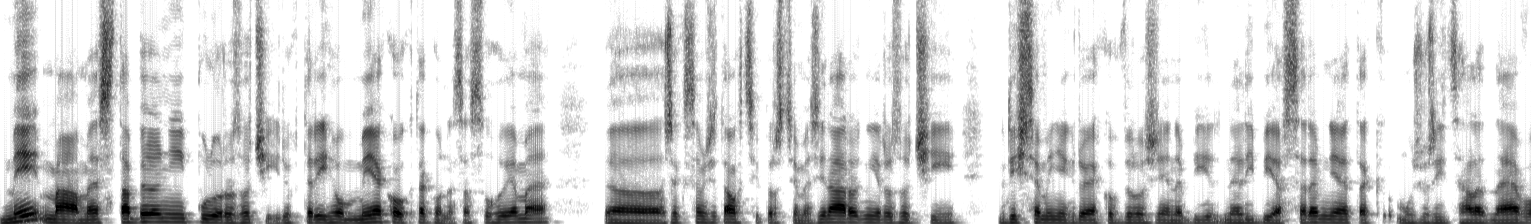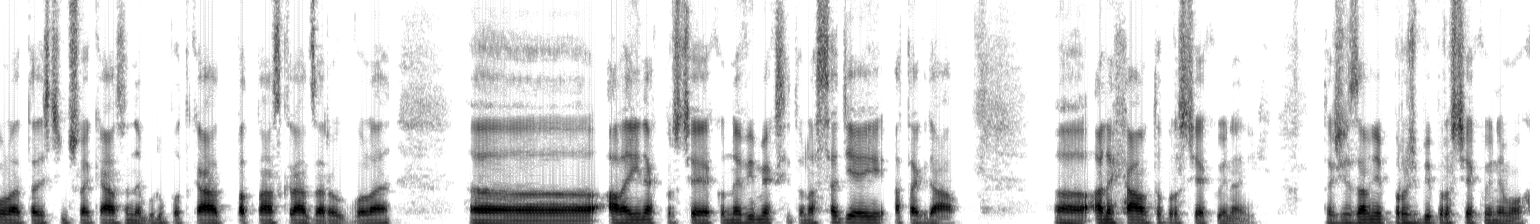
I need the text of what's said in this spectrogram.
My máme stabilní půl rozhodčích, do kterého my jako OKTAGON nezasluhujeme. Eh, řekl jsem, že tam chci prostě mezinárodní rozhodčí. Když se mi někdo jako vyloženě nebí, nelíbí a sere mě, tak můžu říct, hele, ne, vole, tady s tím člověkem já se nebudu potkat 15krát za rok, vole, uh, ale jinak prostě jako nevím, jak si to nasadějí a tak dál. Uh, a nechám to prostě jako i na nich. Takže za mě proč by prostě jako nemohl.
